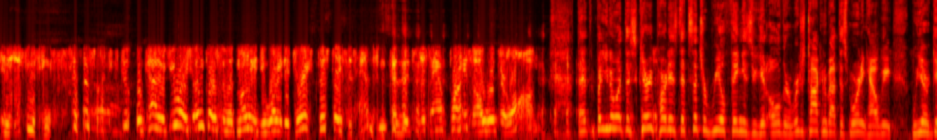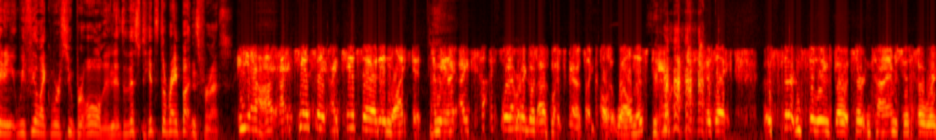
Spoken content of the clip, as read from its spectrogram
in the evening, it's like, uh. well, God, if you were a young person with money and you wanted to drink, this place is heaven because it's just half price all winter long. That, but you know what? The scary part is that's such a real thing as you get older. We're just talking about this morning how we we are getting we feel like we're super old, and this hits the right buttons for us. Yeah, I, I can't say I can't say I didn't like it. I mean, I, I whenever I go down with my parents, I call it wellness camp. it's like certain siblings go at certain times just so we're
